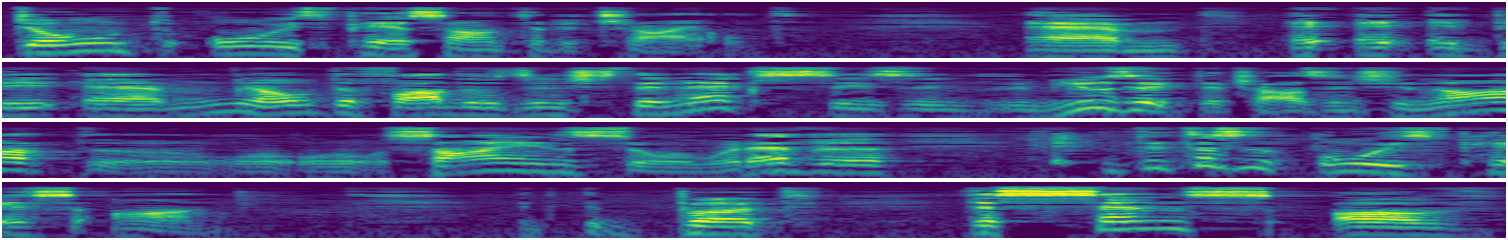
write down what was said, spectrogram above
don't always pass on to the child. Um, it, it, um, you know, the father was interested in X, he's in music, the child's interested in art or, or, or science or whatever. It, it, doesn't always pass on. But the sense of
